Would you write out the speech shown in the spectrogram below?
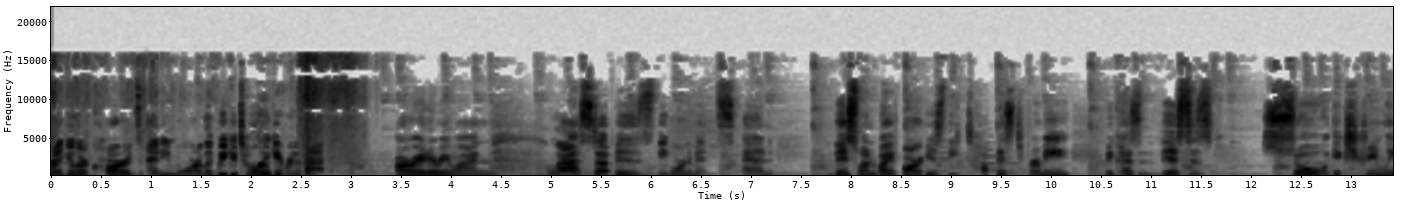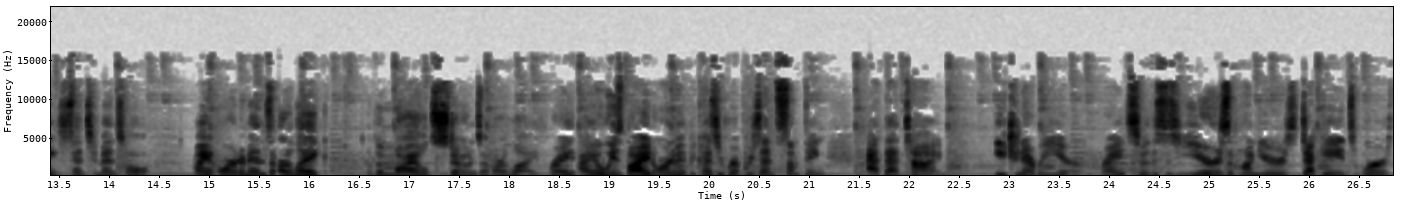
regular cards anymore. Like we could totally get rid of that. All right, everyone. Last up is the ornaments. And this one by far is the toughest for me because this is so extremely sentimental. My ornaments are like the milestones of our life, right? I always buy an ornament because it represents something at that time each and every year, right? So this is years upon years, decades worth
